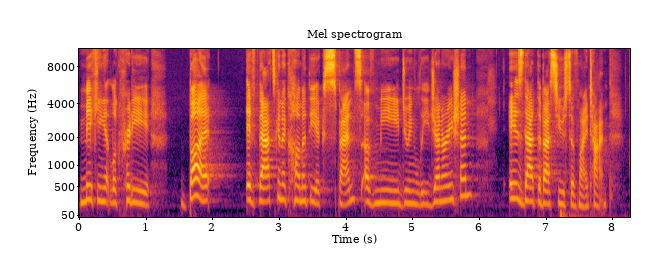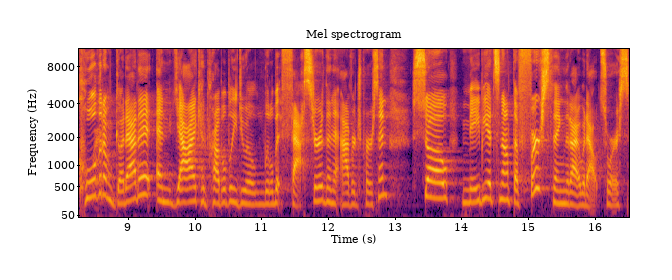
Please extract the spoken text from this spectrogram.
making it look pretty. But if that's going to come at the expense of me doing lead generation, is that the best use of my time? Cool that I'm good at it. And yeah, I could probably do a little bit faster than the average person. So maybe it's not the first thing that I would outsource,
